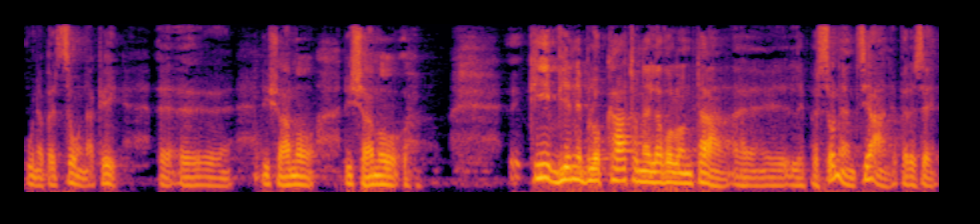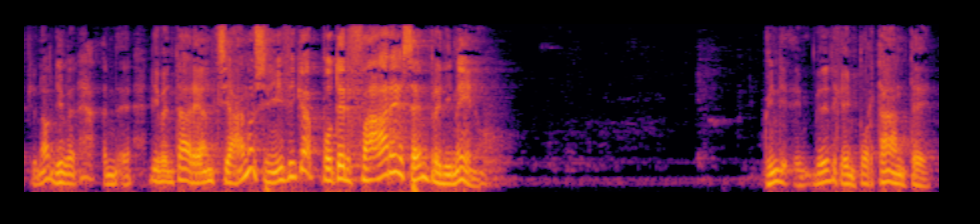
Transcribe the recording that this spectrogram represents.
una persona che, eh, eh diciamo, diciamo chi viene bloccato nella volontà, eh, le persone anziane per esempio, no? Eh, diventare anziano significa poter fare sempre di meno. Quindi eh, vedete che è importante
